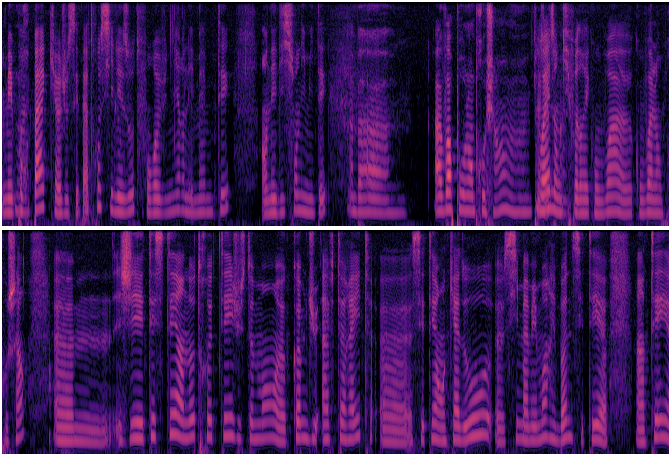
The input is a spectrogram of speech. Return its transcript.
Mais pour Pâques, je sais pas trop si les autres font revenir les mêmes thés en édition limitée. Ah bah à voir pour l'an prochain. Euh, ouais, donc il faudrait qu'on voit, euh, qu'on voit l'an prochain. Euh, j'ai testé un autre thé justement comme du After Eight. c'était en cadeau. si ma mémoire est bonne, c'était un thé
